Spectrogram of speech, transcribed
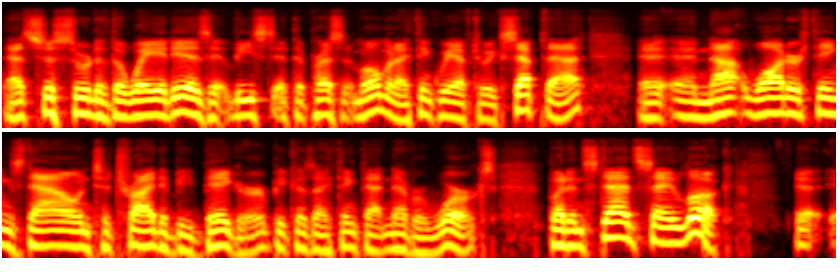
that's just sort of the way it is, at least at the present moment. I think we have to accept that and, and not water things down to try to be bigger, because I think that never works. But instead, say, look, uh, uh,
